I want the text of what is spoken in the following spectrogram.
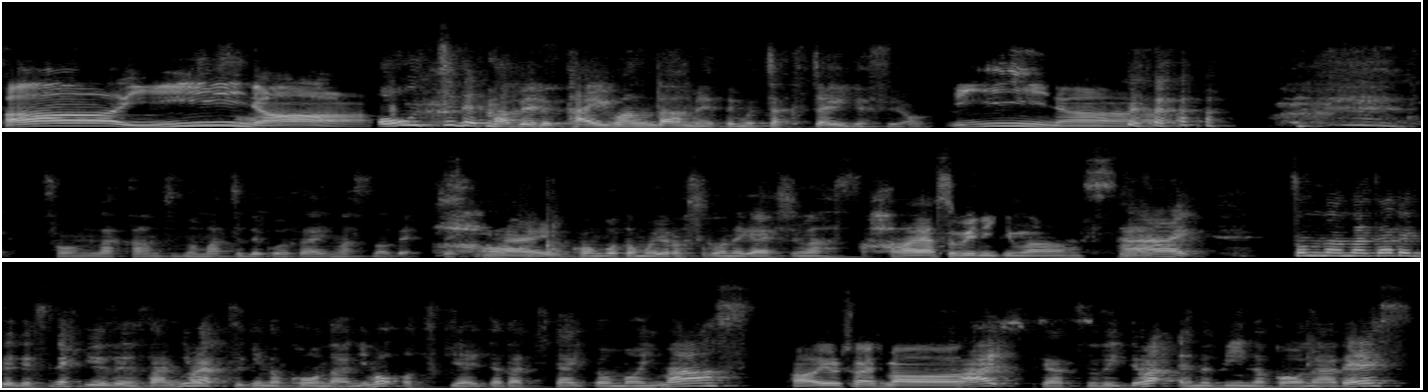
ああ、いいなお家で食べる台湾ラーメンってむちゃくちゃいいですよ。いいなそんな感じの街でございますので、はい、今後ともよろしくお願いします。はい、遊びに行きます。はい。そんな流れでですね、ゆうぜんさんには次のコーナーにもお付き合いいただきたいと思います。はい、よろしくお願いします。はい。じゃあ続いては MP のコーナーです。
